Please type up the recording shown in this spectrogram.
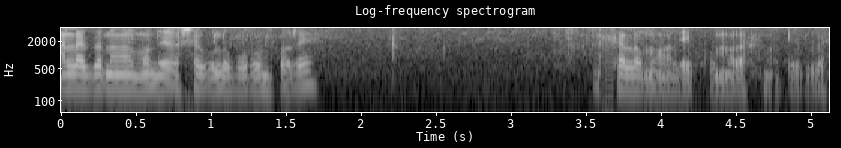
আল্লাহ যেন আমার মনের আশাগুলো পূরণ করে। আসসালামু আলাইকুম রহমতুল্লাহ।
